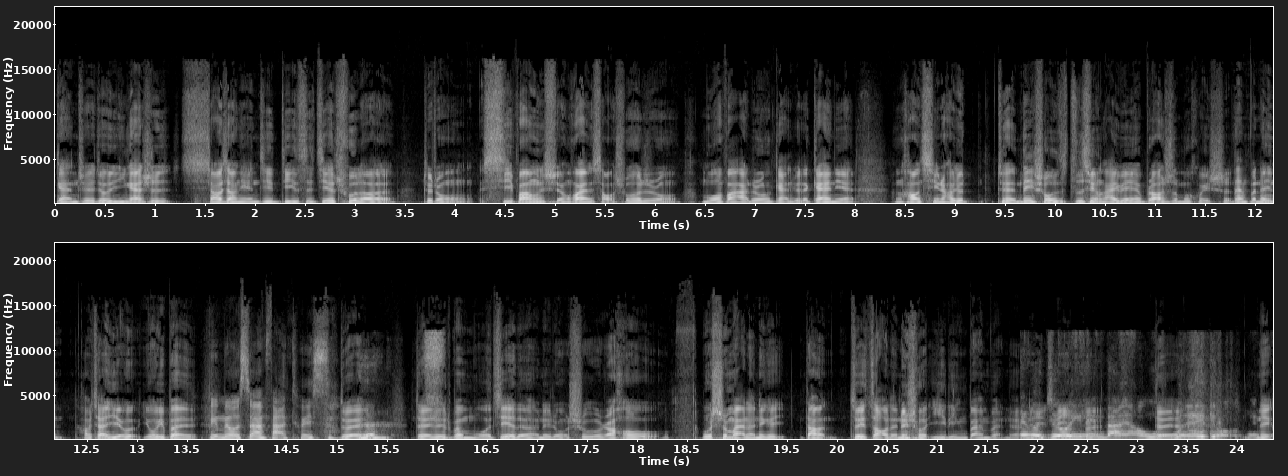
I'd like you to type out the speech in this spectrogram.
感觉就应该是小小年纪第一次接触了这种西方玄幻小说这种魔法这种感觉的概念。很好奇，然后就对那时候资讯来源也不知道是怎么回事，但反正好像有有一本，并没有算法推送。对 对，有一本魔界的那种书，然后我是买了那个当最早的那种译林版本的，那个只有译林版呀，我我也有那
